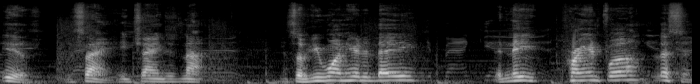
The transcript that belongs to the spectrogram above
is the same. He changes not. And so if you want here today that need praying for, listen.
